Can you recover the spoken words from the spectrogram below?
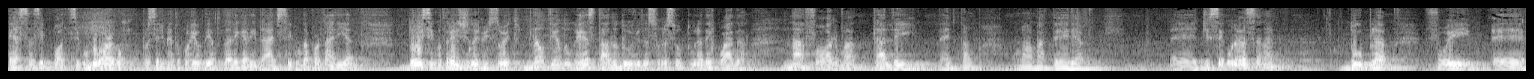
essas hipóteses. Segundo o órgão, o procedimento ocorreu dentro da legalidade, segundo a portaria 253 de 2018, não tendo restado dúvidas sobre a estrutura adequada na forma da lei. Né? Então, uma matéria eh, de segurança, né? dupla, foi eh,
